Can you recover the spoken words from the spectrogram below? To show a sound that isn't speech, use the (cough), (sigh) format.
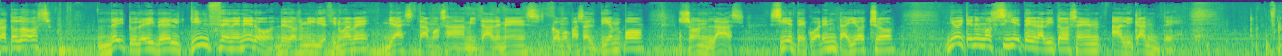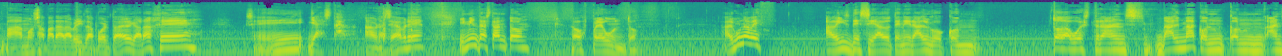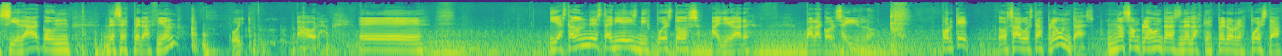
Hola a todos. Day to day del 15 de enero de 2019. Ya estamos a mitad de mes. ¿Cómo pasa el tiempo? Son las 7.48 y hoy tenemos 7 graditos en Alicante. Vamos a parar a abrir la puerta del garaje. Sí, ya está. Ahora se abre. Y mientras tanto, os pregunto, ¿alguna vez habéis deseado tener algo con toda vuestra alma, con, ansiedad, con desesperación? Uy, ahora. Eh, ¿Y hasta dónde estaríais dispuestos a llegar para conseguirlo? ¿Por qué os hago estas preguntas? No son preguntas de las que espero respuesta,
